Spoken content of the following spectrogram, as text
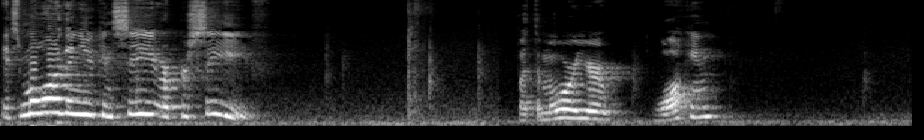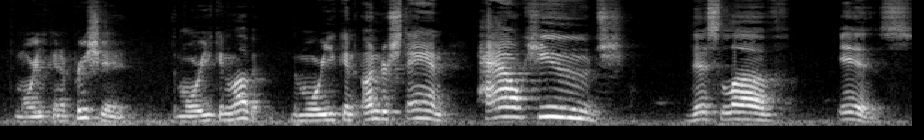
It's more than you can see or perceive. But the more you're walking, the more you can appreciate it the more you can love it, the more you can understand how huge this love is.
